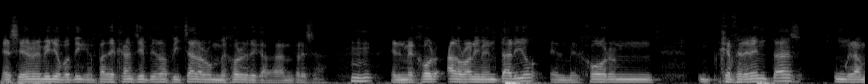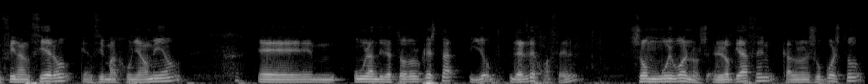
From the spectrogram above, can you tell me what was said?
el señor Emilio Botín, que paz descanse, y empiezo a fichar a los mejores de cada empresa. El mejor agroalimentario, el mejor mm, jefe de ventas, un gran financiero, que encima es cuñado mío, eh, un gran director de orquesta, y yo les dejo hacer. Son muy buenos en lo que hacen, cada uno en su puesto,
